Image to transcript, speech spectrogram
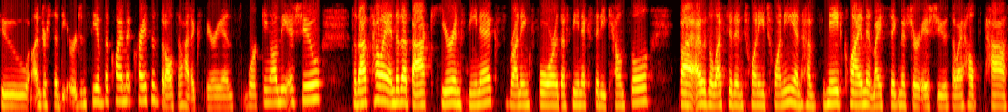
who understood the urgency of the climate crisis, but also had experience working on the issue. So that's how I ended up back here in Phoenix running for the Phoenix City Council. But I was elected in 2020 and have made climate my signature issue. So I helped pass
